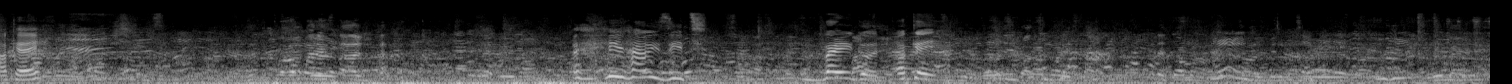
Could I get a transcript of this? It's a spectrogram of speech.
Okay. How is it? Very good. Okay. Whew,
